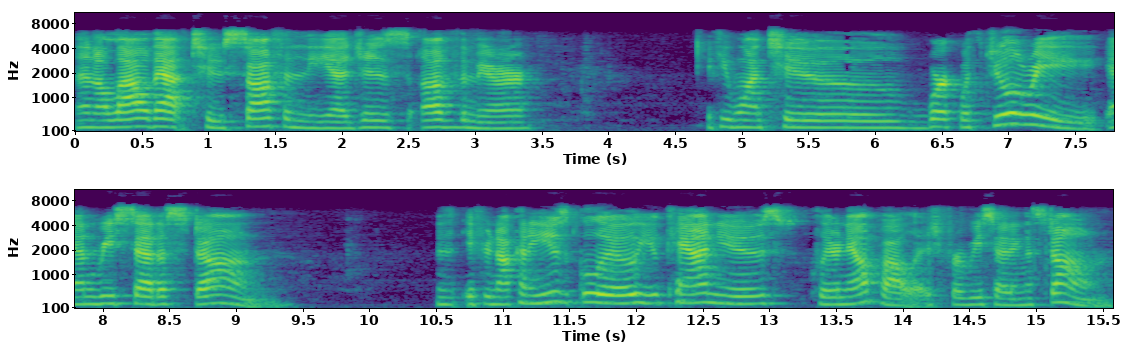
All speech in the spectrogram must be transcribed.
and allow that to soften the edges of the mirror if you want to work with jewelry and reset a stone. If you're not going to use glue, you can use clear nail polish for resetting a stone.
